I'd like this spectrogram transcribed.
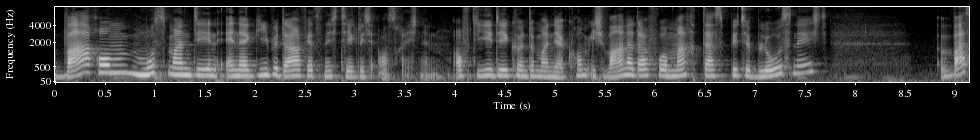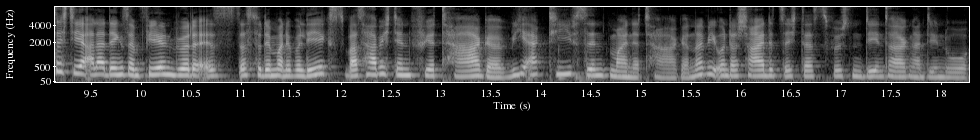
Warum muss man den Energiebedarf jetzt nicht täglich ausrechnen? Auf die Idee könnte man ja kommen. Ich warne davor, macht das bitte bloß nicht. Was ich dir allerdings empfehlen würde, ist, dass du dir mal überlegst, was habe ich denn für Tage? Wie aktiv sind meine Tage? Ne? Wie unterscheidet sich das zwischen den Tagen, an denen du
